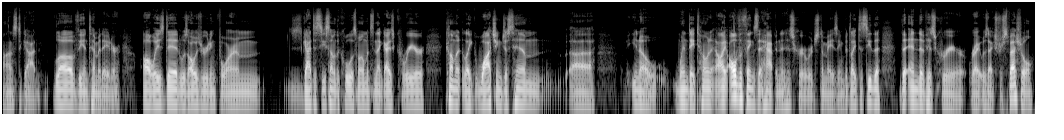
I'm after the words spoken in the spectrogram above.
Honest to God, love the Intimidator. Always did. Was always rooting for him. Got to see some of the coolest moments in that guy's career. Coming like watching just him, uh, you know, win Daytona. All the things that happened in his career were just amazing. But like to see the the end of his career, right, was extra special.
